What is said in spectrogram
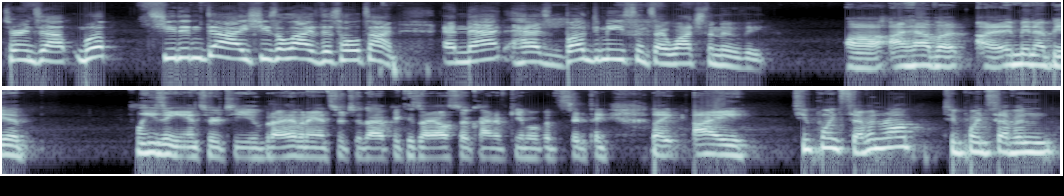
turns out, whoop, she didn't die. She's alive this whole time. And that has bugged me since I watched the movie. Uh, I have a. I, it may not be a pleasing answer to you, but I have an answer to that because I also kind of came up with the same thing. Like I two point seven, Rob, two point seven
